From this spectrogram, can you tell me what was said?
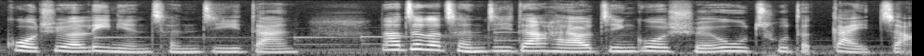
过去的历年成绩单。那这个成绩单还要经过学务处的盖章。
